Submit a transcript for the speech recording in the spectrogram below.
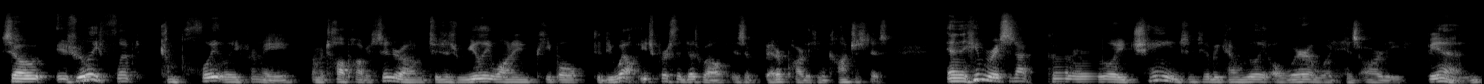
So it's really flipped completely for me from a tall poppy syndrome to just really wanting people to do well. Each person that does well is a better part of the human consciousness. And the human race is not going to really change until we become really aware of what has already been.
